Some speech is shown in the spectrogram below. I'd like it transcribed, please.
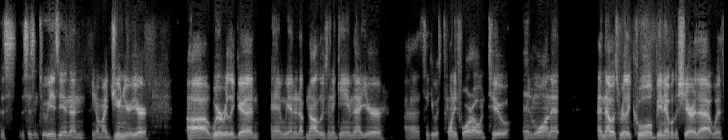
this this isn't too easy. And then you know my junior year, uh, we were really good, and we ended up not losing a game that year. I think it was 24-0 and two, and won it. And that was really cool being able to share that with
